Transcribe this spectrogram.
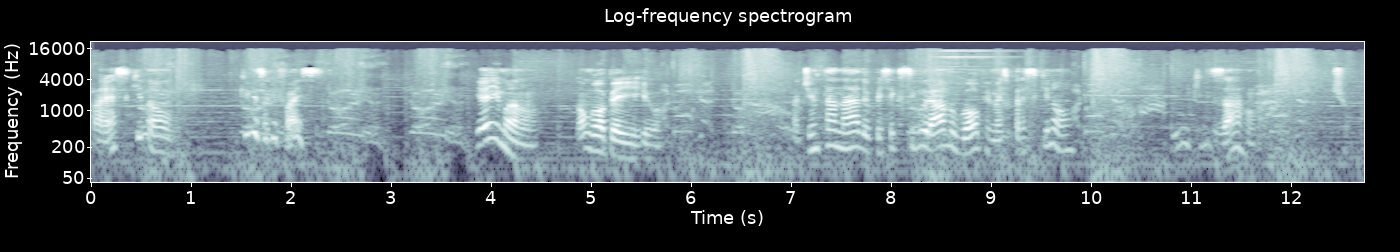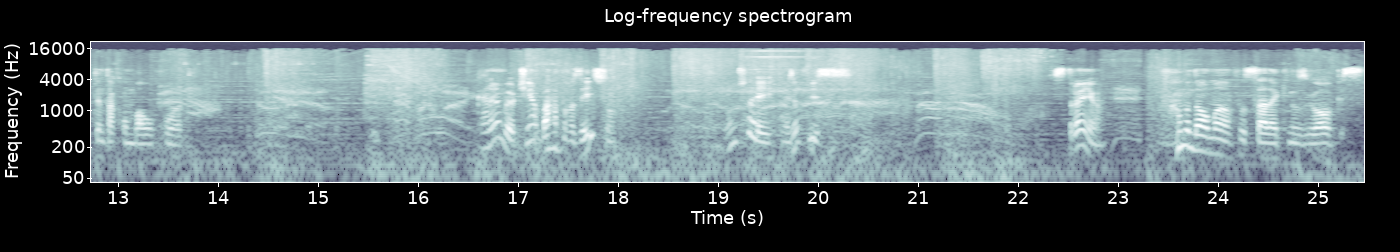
Parece que não. O que, isso aqui faz? E aí, mano? Dá um golpe aí, Rio. Não adianta nada, eu pensei que segurava o golpe, mas parece que não. Ih, que bizarro. Deixa eu tentar combar um com o outro. Caramba, eu tinha barra pra fazer isso? Não sei, mas eu fiz. Estranho. Vamos dar uma fuçada aqui nos golpes.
